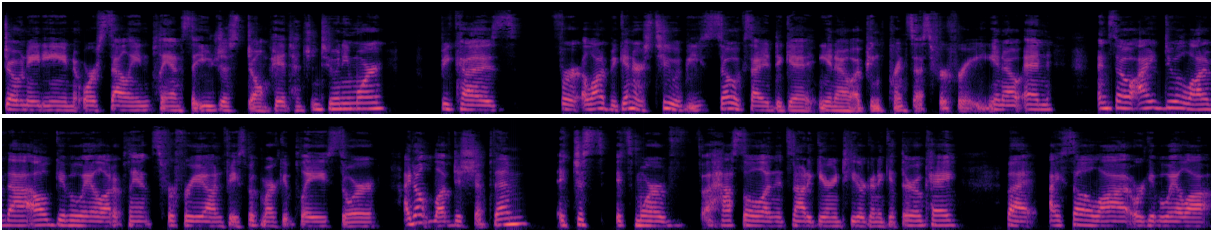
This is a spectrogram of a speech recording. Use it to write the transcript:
donating or selling plants that you just don't pay attention to anymore. Because for a lot of beginners too, would be so excited to get, you know, a pink princess for free, you know, and and so I do a lot of that. I'll give away a lot of plants for free on Facebook Marketplace or I don't love to ship them it just it's more of a hassle and it's not a guarantee they're going to get there okay. But i sell a lot or give away a lot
